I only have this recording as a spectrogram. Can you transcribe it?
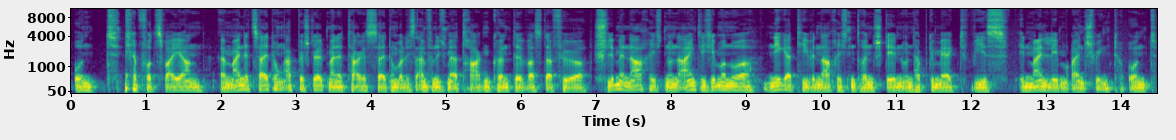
Und ich habe vor zwei Jahren äh, meine Zeitung abbestellt, meine Tageszeitung, weil ich es einfach nicht mehr ertragen könnte, was da für schlimme Nachrichten und eigentlich immer nur negative Nachrichten drin stehen und habe gemerkt, wie es in mein Leben reinschwingt. Und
